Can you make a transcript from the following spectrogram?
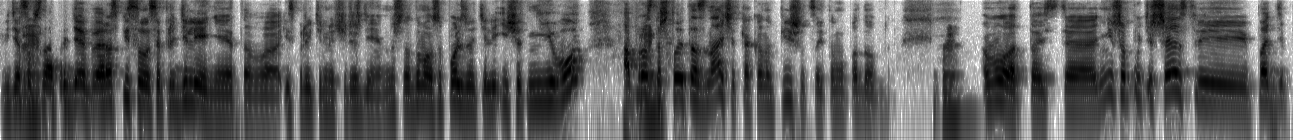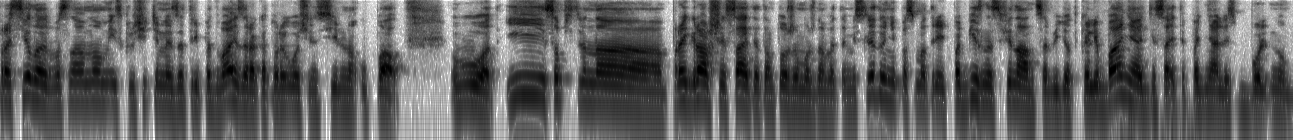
где, собственно, mm-hmm. расписывалось определение этого исправительного учреждения. Ну что, думал, что пользователи ищут не его, а просто mm-hmm. что это значит, как оно пишется и тому подобное. Mm-hmm. Вот, то есть э, ниша путешествий под, просела в основном исключительно из-за TripAdvisor, который очень сильно упал. Вот. И, собственно, проигравшие сайты там тоже можно в этом исследовании посмотреть. По бизнес-финансам ведет колебания. Одни сайты поднялись, боль, ну,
